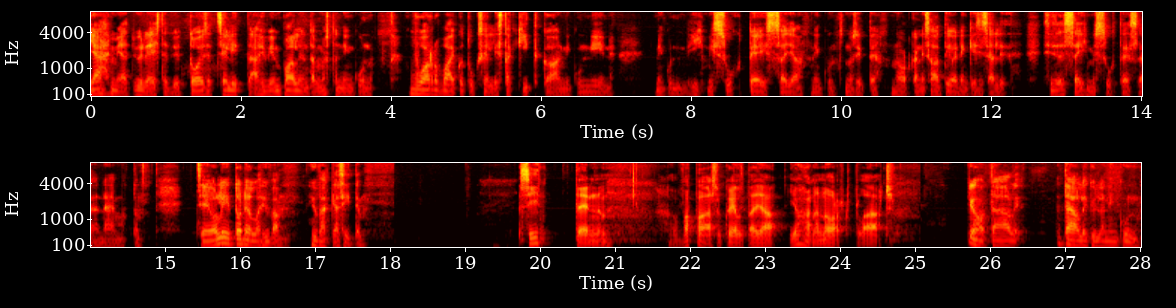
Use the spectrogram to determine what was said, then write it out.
jähmiät yleistetyt toiset selittää hyvin paljon tämmöistä niin kuin vuorovaikutuksellista kitkaa niin, kuin niin, niin kuin ihmissuhteissa ja niin kuin, no sitten organisaatioidenkin sisällä, sisäisissä ihmissuhteissa ja näin, mutta se oli todella hyvä, hyvä käsite. Sitten vapaasukeltaja Johanna Nordblad. Joo, tämä oli, tämä oli kyllä niin kuin,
